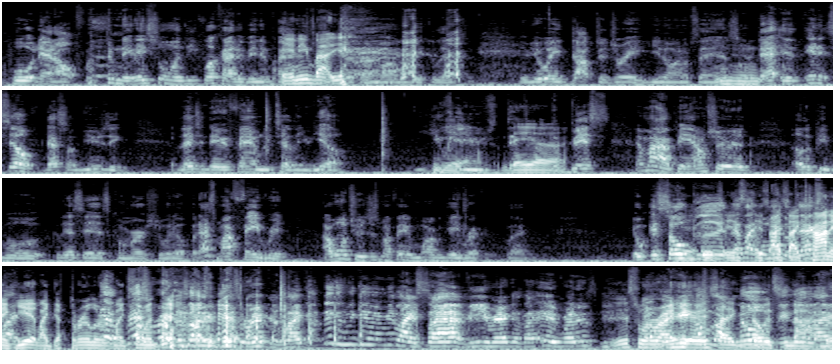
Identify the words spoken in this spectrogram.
pulled that off. they, they showing the fuck out of anybody. Anybody. trying to check out Marvin Gaye collection. If you ain't Dr. Dre, you know what I'm saying. So Mhm. that is in itself, that's a music legendary family telling you, yeah, you Yeah, can use the, they, uh, the best. In my opinion, I'm sure other people this is commercial, whatever, but that's my favorite. I want you is just my favorite Marvin Gaye record. Like, It, it's so Yeah, good. It's, That's it's, like it's, it's iconic, Jackson, like, yeah, like a thriller, Yeah, like someone. records are best records. Like niggas be giving me like side B records. Like, hey, bro, this, one right like, here, it's like, like, no, no, it's nigga, not, like,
